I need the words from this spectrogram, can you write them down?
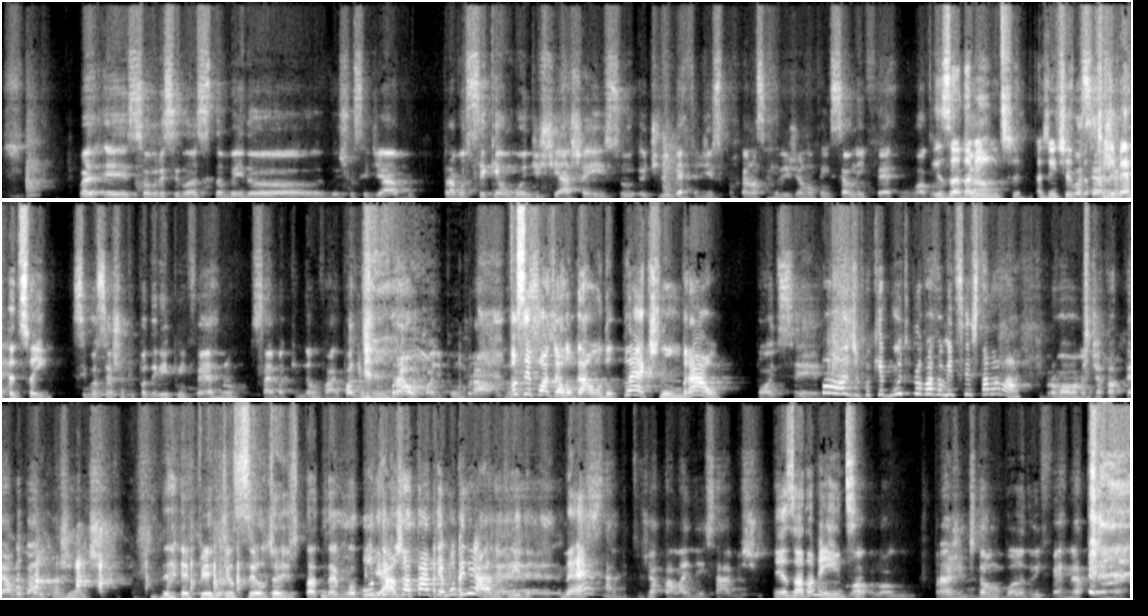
Mas é, sobre esse lance também do, do Xuxa Diabo, para você que é um bandista e acha isso, eu te liberto disso, porque a nossa religião não tem céu nem inferno. Exatamente. A gente te achou, liberta disso aí. Se você achou que poderia ir para o inferno, saiba que não vai. Pode ir para um umbral? Pode ir para um umbral. Você pode alugar um duplex no umbral? Pode ser. Pode, porque muito provavelmente você estará lá. Que provavelmente já está até alugado com gente. De repente o seu já está até mobiliado. O teu já está até mobiliado, é, querida. Né? Sabe tu já está lá e nem sabes. Exatamente. Logo, logo. Para a gente dar um bando, o inferno é a terra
